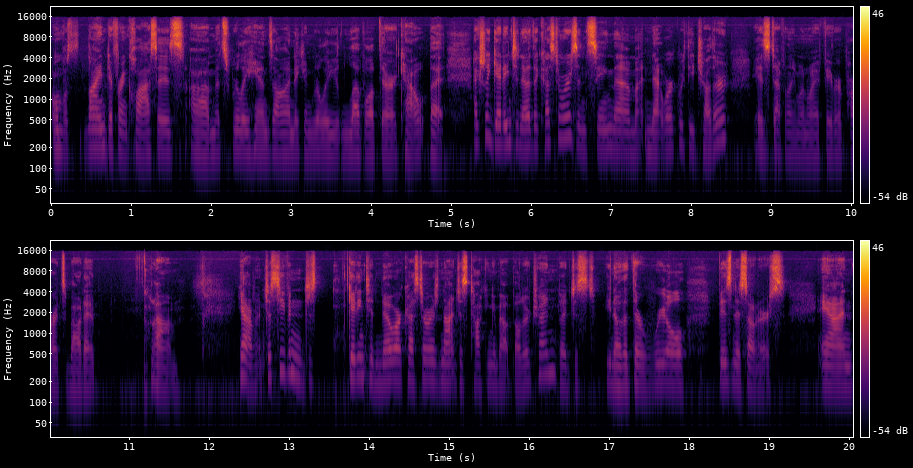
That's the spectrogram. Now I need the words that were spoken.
almost nine different classes. Um, it's really hands-on. It can really level up their account, but actually getting to know the customers and seeing them network with each other is definitely one of my favorite parts about it um, yeah, just even just getting to know our customers, not just talking about Builder Trend, but just you know that they're real business owners, and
